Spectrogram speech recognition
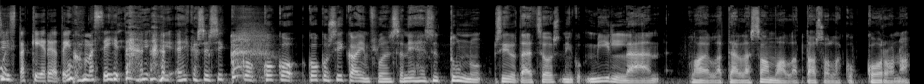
muista si- kirjoitin, kun mä siitä. Niin, niin, ehkä se koko, koko, koko sika-influenssa, niin eihän se nyt tunnu siltä, että se olisi niin millään lailla tällä samalla tasolla kuin korona,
